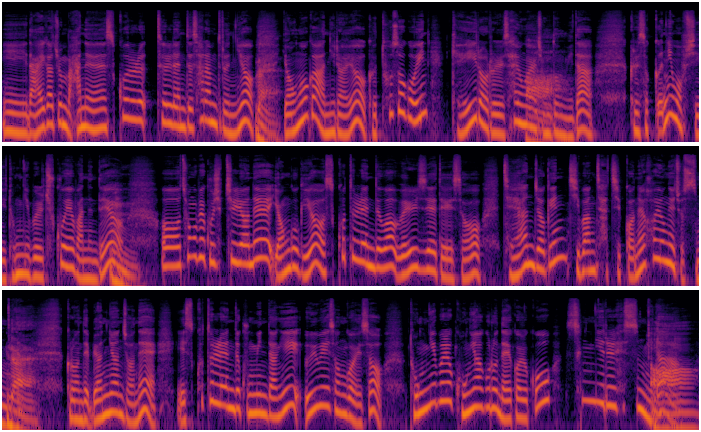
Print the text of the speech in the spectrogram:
이 나이가 좀 많은 스코틀랜드 사람들은요, 네. 영어가 아니라요, 그 토속어인 게일어를 사용할 아. 정도입니다. 그래서 끊임없이 독립을 추구해 왔는데요. 음. 어, 1997년에 영국이요, 스코틀랜드와 웨일즈에 대해서 제한적인 지방 자치권을 허용해 줬습니다. 네. 그런데 몇 년 전에 이 스코틀랜드 국민당이 의회 선거에서 독립을 공약으로 내걸고 승리를 했습니다. 아.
